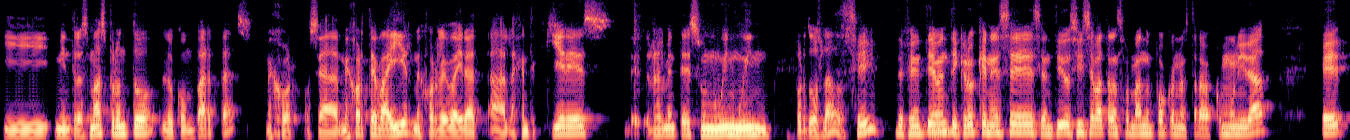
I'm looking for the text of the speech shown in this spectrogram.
Y mientras más pronto lo compartas, mejor. O sea, mejor te va a ir, mejor le va a ir a, la gente que quieres. Realmente es un win-win por dos lados. Sí, definitivamente. Y creo que en ese sentido sí se va transformando un poco nuestra comunidad. Eh,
